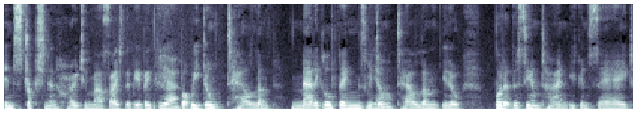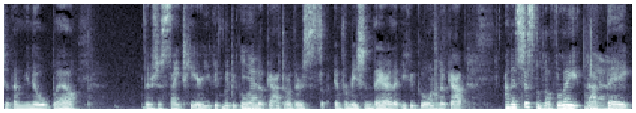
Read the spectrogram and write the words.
instruction in how to massage the baby. Yeah. But we don't tell them medical things. We Yeah. don't tell them, you know. But at the same time, you can say to them, you know, well, there's a site here you could maybe go Yeah. and look at, or there's information there that you could go and look at. And it's just lovely that Yeah. they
